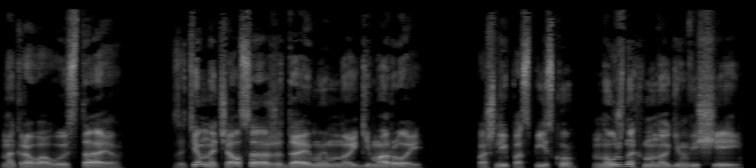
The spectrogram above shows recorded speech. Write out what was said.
на кровавую стаю. Затем начался ожидаемый мной геморрой. Пошли по списку нужных многим вещей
